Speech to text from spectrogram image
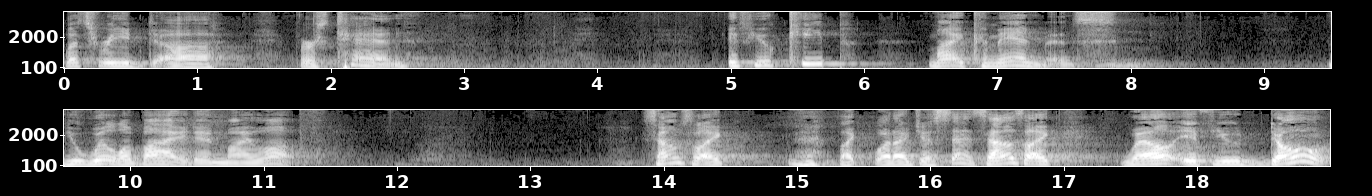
let's read uh, verse 10. If you keep my commandments, you will abide in my love. Sounds like, like what I just said. Sounds like well, if you don't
